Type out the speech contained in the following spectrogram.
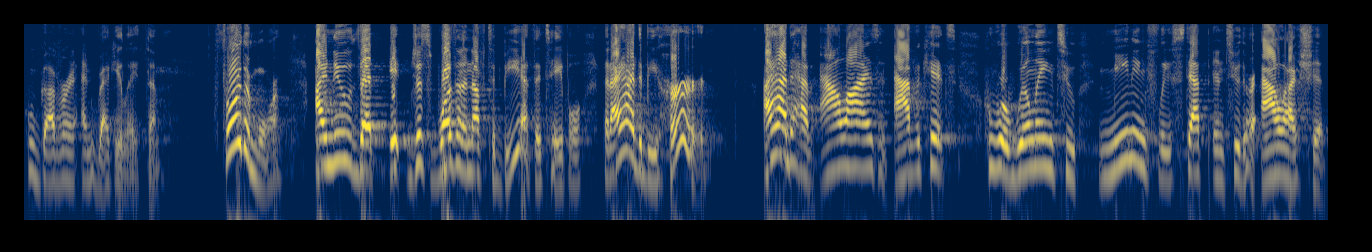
who govern and regulate them. Furthermore, I knew that it just wasn't enough to be at the table, that I had to be heard. I had to have allies and advocates who were willing to meaningfully step into their allyship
